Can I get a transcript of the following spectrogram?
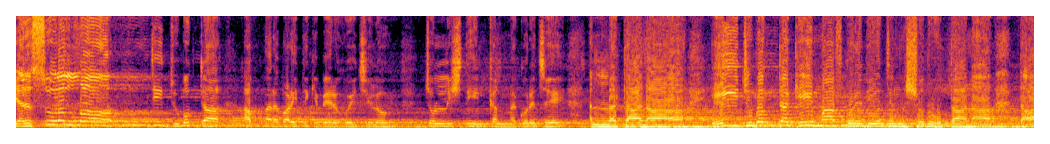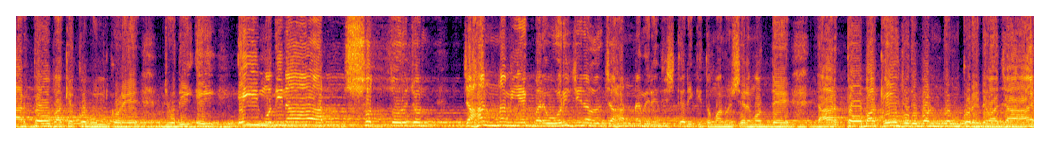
ইয়া রাসূলুল্লাহ যে যুবকটা আপনার বাড়ি থেকে বের হয়েছিল চল্লিশ দিন কান্না করেছে। আল্লাহ তাআলা এই যুবকটাকে মাফ করে দিয়েছেন, শুধু তা না, তার তওবাকে কবুল করে যদি এই এই মদিনার সত্তর জন জাহান্নামী একবারে অরিজিনাল জাহান্নামী রেজিস্ট্রারিকৃত মানুষের মধ্যে তার তবাকে যদি বন্টন করে দেওয়া যায়,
